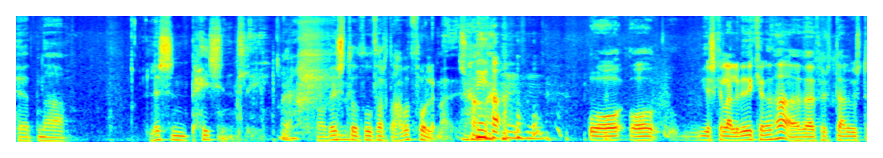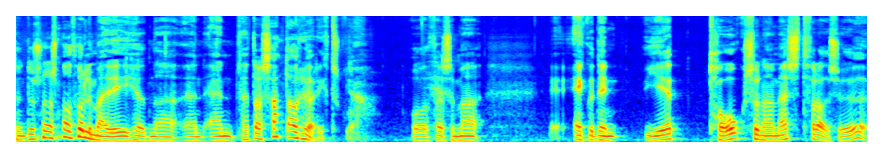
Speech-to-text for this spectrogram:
hérna listen patiently þá veistu að þú þarfst að hafa þólimæði sko. og, og ég skal alveg viðkjanna það það þurfti alveg stundum svona smá þólimæði hérna, en, en þetta var samt áhrifaríkt sko. og það sem að einhvern veginn ég tók svona mest frá þessu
